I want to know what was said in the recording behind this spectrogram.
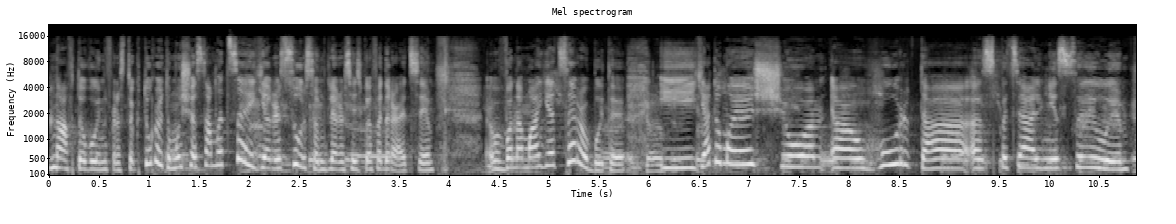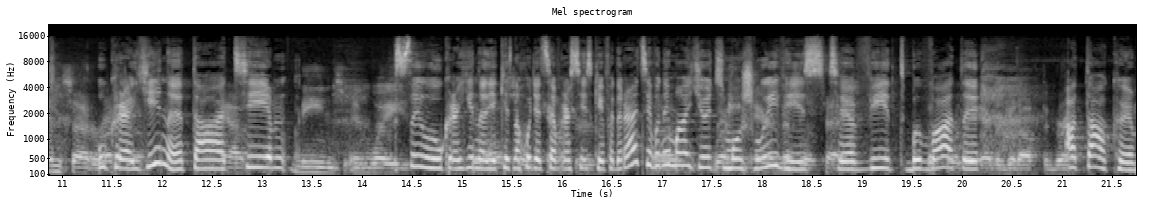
нафтову інфраструктуру, тому що саме це є ресурсом для Російської Федерації. Вона має це робити. І я думаю, що е, ГУР та спеціальні сили України та ті сили України, які знаходяться в Російській Федерації, вони мають можливість відбивати атаки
